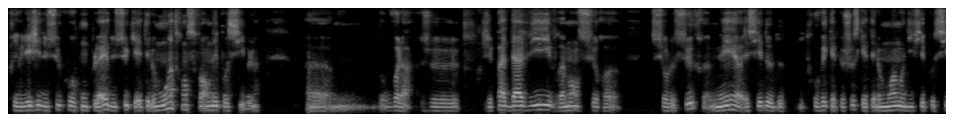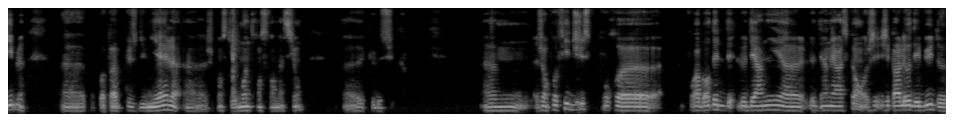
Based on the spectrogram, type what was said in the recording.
privilégier du sucre au complet, du sucre qui a été le moins transformé possible. Euh, donc voilà, je n'ai pas d'avis vraiment sur euh, sur le sucre, mais euh, essayer de, de, de, trouver quelque chose qui a été le moins modifié possible. Euh, pourquoi pas plus du miel euh, Je pense qu'il y a moins de transformation euh, que le sucre. J'en profite juste pour pour aborder le, le dernier le dernier aspect. J'ai parlé au début de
